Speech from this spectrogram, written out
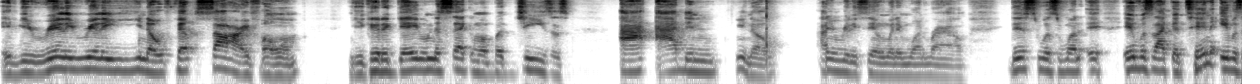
If you really, really, you know, felt sorry for him, you could have gave him the second one. But Jesus, I I didn't, you know, I didn't really see him winning one round. This was one, it, it was like a 10, it was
